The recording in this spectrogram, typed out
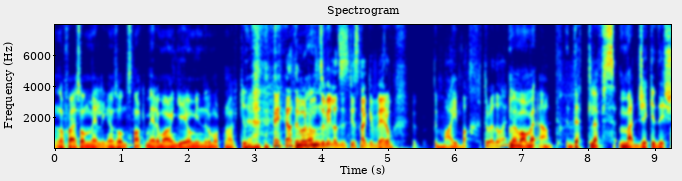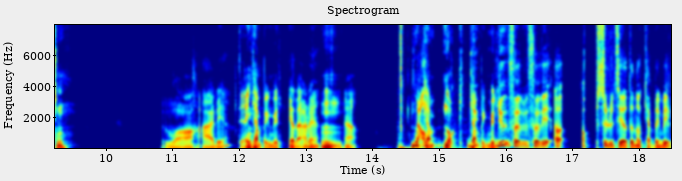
Nå får jeg sånn melding og sånn snakk mer om ANG og mindre om Morten Harket. ja, det var Men- noen som ville at vi skulle snakke mer om Maybach, tror jeg det var. Men hva med Ja. Detlefs Magic Edition? Hva er det? Det er en campingbil. Ja, det er det. Mm. Ja. Nok, camp nok campingbil. Du, du før, før vi absolutt sier at det er nok campingbil.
